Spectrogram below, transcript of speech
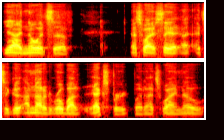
Yeah, I know it's a. That's why I say it's a good. I'm not a robot expert, but that's why I know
